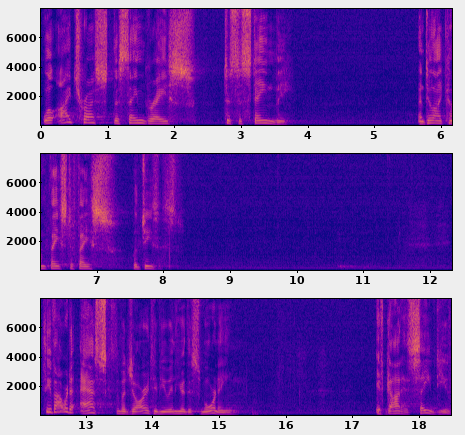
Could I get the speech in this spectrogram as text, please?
will I trust the same grace to sustain me until I come face to face with Jesus? See, if I were to ask the majority of you in here this morning if God has saved you,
